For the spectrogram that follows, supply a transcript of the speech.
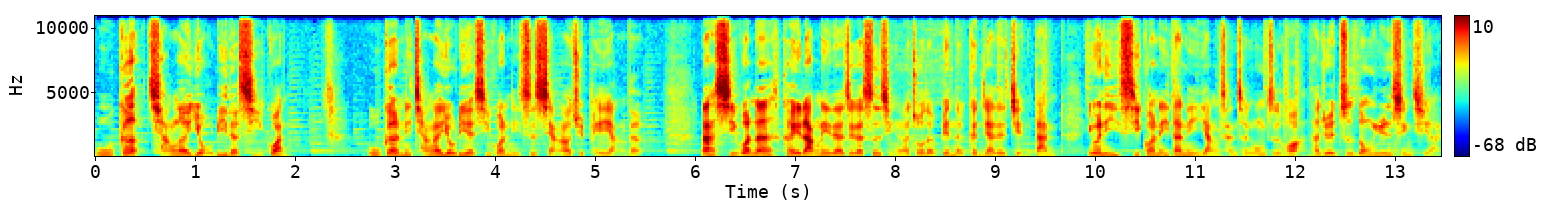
五个强而有力的习惯，五个你强而有力的习惯，你是想要去培养的。那习惯呢，可以让你的这个事情呢做得变得更加的简单，因为你习惯了，一旦你养成成功之后啊，它就会自动运行起来，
